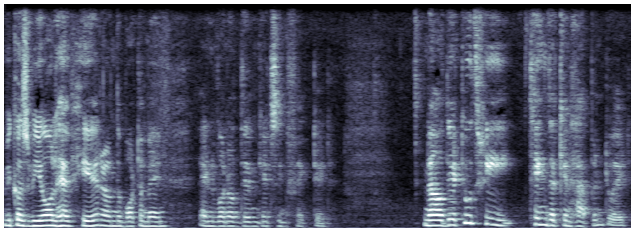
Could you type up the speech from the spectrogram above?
because we all have hair on the bottom end and one of them gets infected. Now there are two, three things that can happen to it.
